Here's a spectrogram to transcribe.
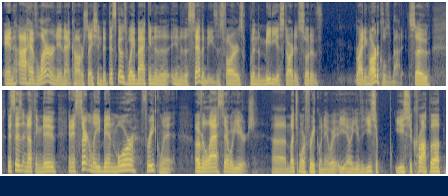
and I have learned in that conversation that this goes way back into the into the 70s, as far as when the media started sort of writing articles about it. So this isn't nothing new, and it's certainly been more frequent over the last several years. Uh, much more frequent. It, you know, you used to used to crop up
